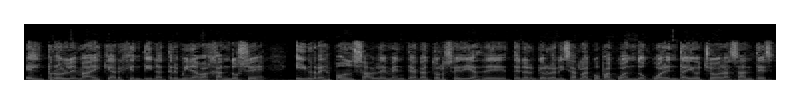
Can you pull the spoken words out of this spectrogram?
El problema es que Argentina termina bajándose irresponsablemente a 14 días de tener que organizar la Copa cuando 48 horas antes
